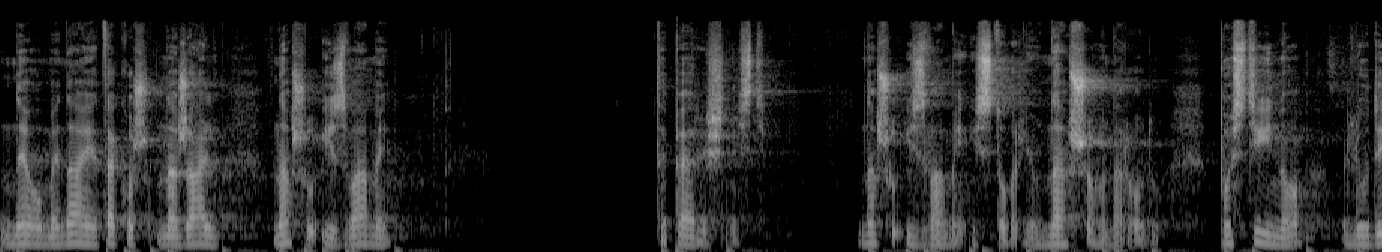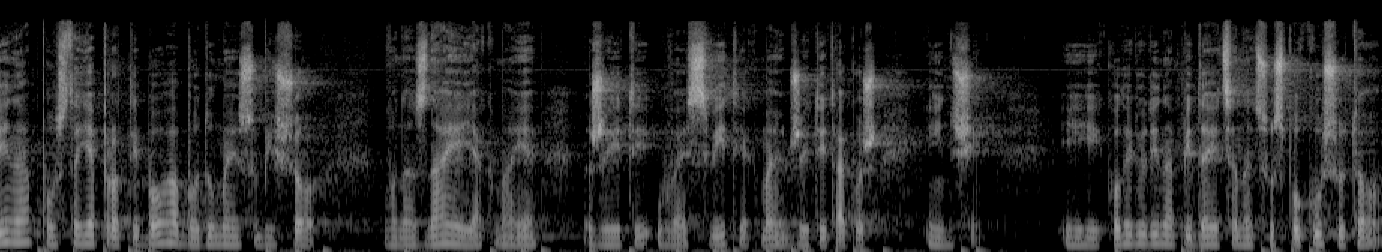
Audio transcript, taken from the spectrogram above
не оминає також, на жаль, нашу із вами теперішність, нашу із вами історію, нашого народу. Постійно людина повстає проти Бога, бо думає собі, що вона знає, як має жити увесь світ, як мають жити також інші. І коли людина піддається на цю спокусу, то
